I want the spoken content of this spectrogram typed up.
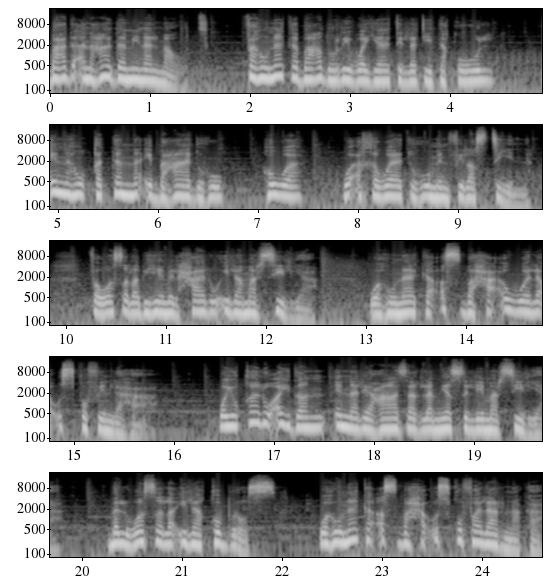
بعد أن عاد من الموت فهناك بعض الروايات التي تقول إنه قد تم إبعاده هو وأخواته من فلسطين فوصل بهم الحال إلى مرسيليا وهناك أصبح أول أسقف لها. ويقال أيضا إن لعازر لم يصل لمرسيليا بل وصل إلى قبرص وهناك أصبح أسقف لارنكا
